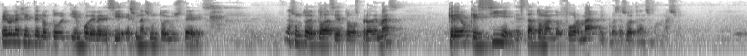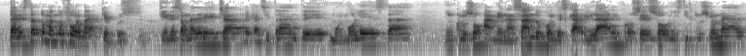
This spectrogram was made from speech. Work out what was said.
pero la gente no todo el tiempo debe decir es un asunto de ustedes. Es un asunto de todas y de todos, pero además creo que sí está tomando forma el proceso de transformación. Tan está tomando forma que pues tienes a una derecha recalcitrante, muy molesta, incluso amenazando con descarrilar el proceso institucional,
